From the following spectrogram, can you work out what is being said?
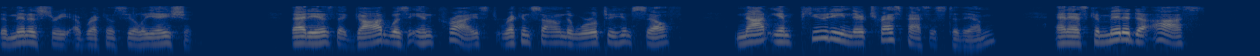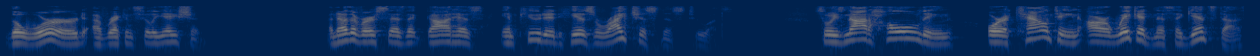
the ministry of reconciliation. That is, that God was in Christ reconciling the world to himself, not imputing their trespasses to them, and has committed to us the word of reconciliation. Another verse says that God has imputed his righteousness to us. So he's not holding or accounting our wickedness against us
